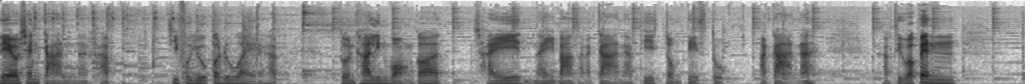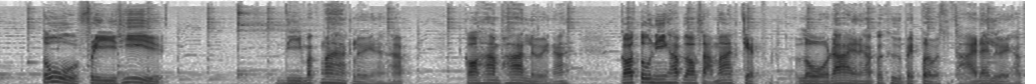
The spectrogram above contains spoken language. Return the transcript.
เดลเช่นกันนะครับ ชิฟูยุก็ด้วยนะครับ ส่วนคารินหว่องก็ใช้ในบางสถานการณ์นะครับที่โจมตีสตุกอากาศนะครับถือว่าเป็นตู้ฟรีที่ดีมากๆเลยนะครับ ก็ห้ามพลาดเลยนะ ก็ตู้นี้ครับเราสามารถเก็บโลได้นะครับ ก็คือไปเปิดวันสุดท้ายได้เลยครับ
